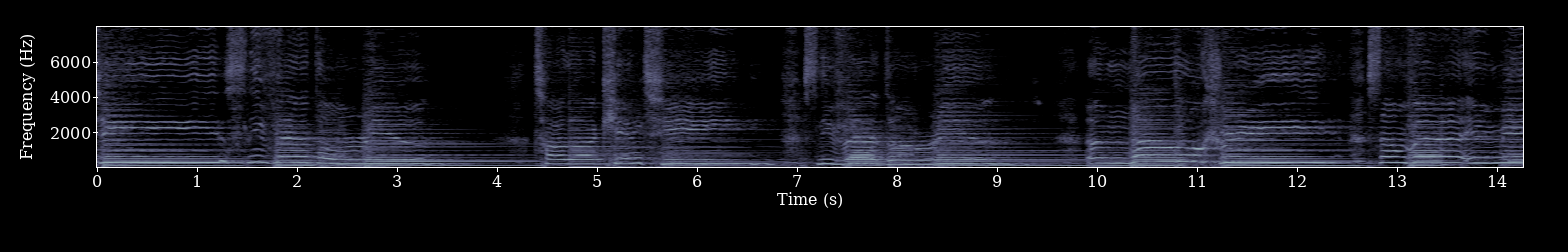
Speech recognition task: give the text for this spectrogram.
tisni vedom Talakin tisni vedom real. And now chri sam ve imi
